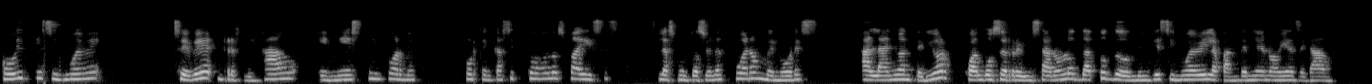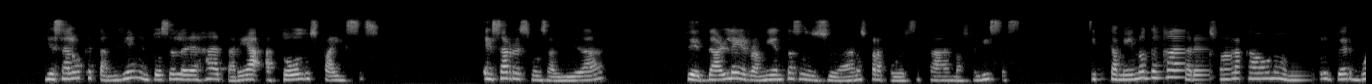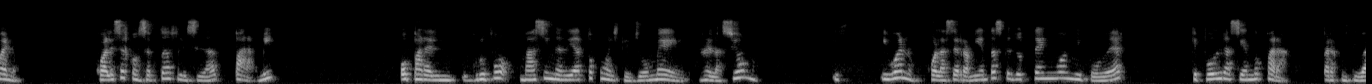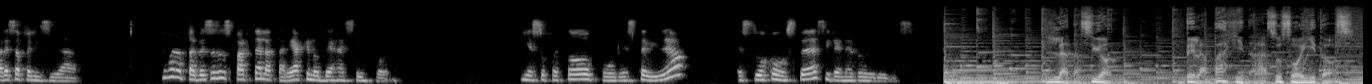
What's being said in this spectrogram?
COVID-19 se ve reflejado en este informe porque en casi todos los países las puntuaciones fueron menores al año anterior, cuando se revisaron los datos de 2019 y la pandemia no había llegado. Y es algo que también entonces le deja de tarea a todos los países esa responsabilidad de darle herramientas a sus ciudadanos para poder ser cada vez más felices. Y también nos deja de tarea a cada uno de nosotros ver, bueno, ¿cuál es el concepto de felicidad para mí? o para el grupo más inmediato con el que yo me relaciono. Y, bueno, con las herramientas que yo tengo en mi poder, ¿qué puedo ir haciendo para, para cultivar esa felicidad? Y bueno, tal vez esa es parte de la tarea que nos deja este informe. Y eso fue todo por este video. Estuvo con ustedes Irene Rodríguez. La Nación. De la página a sus oídos.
